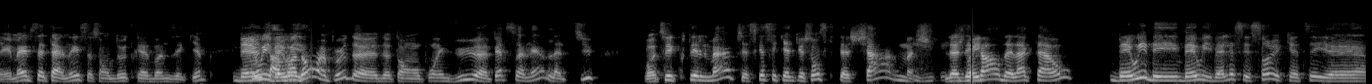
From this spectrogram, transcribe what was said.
Et même cette année, ce sont deux très bonnes équipes. Ben oui, ben oui. donc un peu de, de, ton point de vue euh, personnel là-dessus. Vas-tu écouter le match? Est-ce que c'est quelque chose qui te charme, le décor de l'Actao? Ben oui, ben, ben oui. Ben là, c'est sûr que, tu sais, euh,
